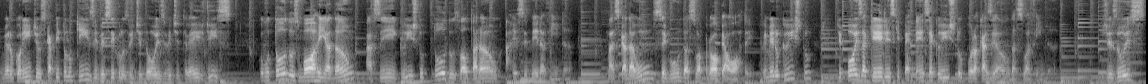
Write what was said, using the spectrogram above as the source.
1 Coríntios capítulo 15, versículos 22 e 23 diz: Como todos morrem em Adão, assim em Cristo todos voltarão a receber a vida, mas cada um segundo a sua própria ordem. Primeiro Cristo, depois aqueles que pertencem a Cristo por ocasião da sua vinda. Jesus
